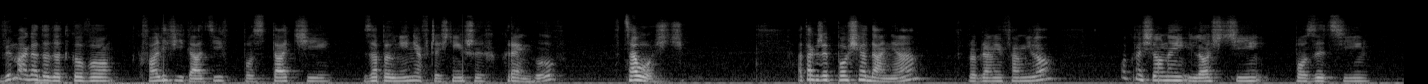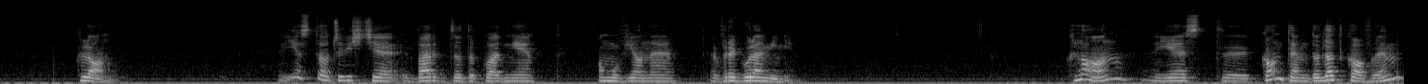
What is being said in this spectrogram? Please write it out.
wymaga dodatkowo kwalifikacji w postaci zapełnienia wcześniejszych kręgów w całości, a także posiadania w programie Familo określonej ilości pozycji klonów. Jest to oczywiście bardzo dokładnie omówione w regulaminie. Klon jest kontem dodatkowym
